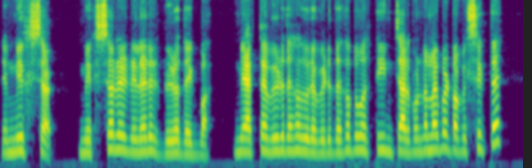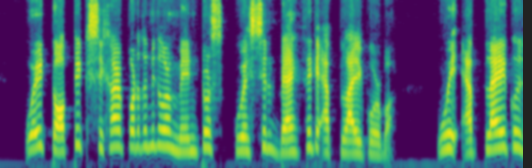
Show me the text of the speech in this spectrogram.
যে মিক্সচার মিক্সচারের রিলেটেড ভিডিও দেখবা। তুমি একটা ভিডিও দেখো, দুটো ভিডিও দেখো, তোমার তিন, চার ঘণ্টা লাগবে টপিক শিখতে। ওই টপিক শেখার পরে তুমি তোমার মেন্টরস কোয়েশ্চেন ব্যাংক থেকে অ্যাপ্লাই করবা। ওই অ্যাপ্লাই করে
